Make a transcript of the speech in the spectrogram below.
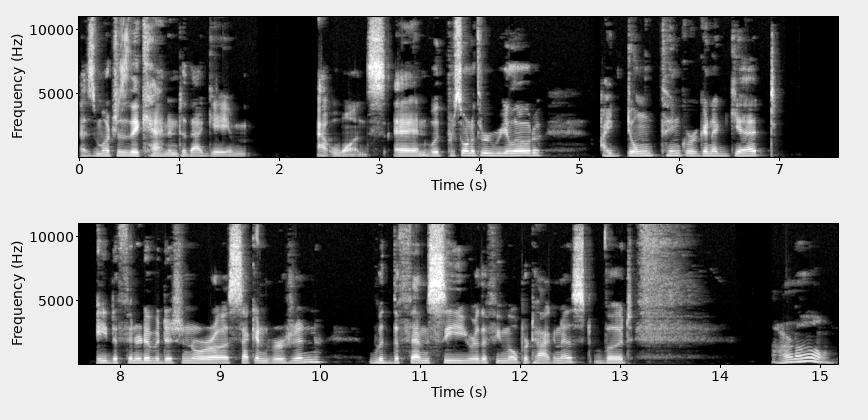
as much as they can into that game at once. And with Persona 3 Reload, I don't think we're going to get a definitive edition or a second version with the femc or the female protagonist, but I don't know.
